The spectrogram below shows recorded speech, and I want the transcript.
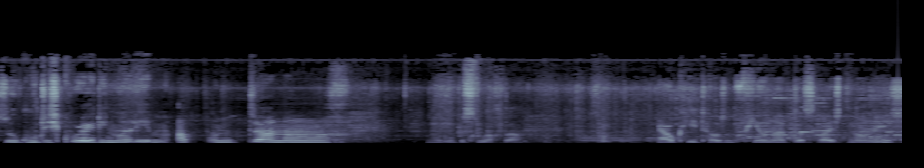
So gut, ich grade ihn mal eben ab und danach. Wo bist du auch da? Ja, okay, 1400, das reicht noch nicht.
